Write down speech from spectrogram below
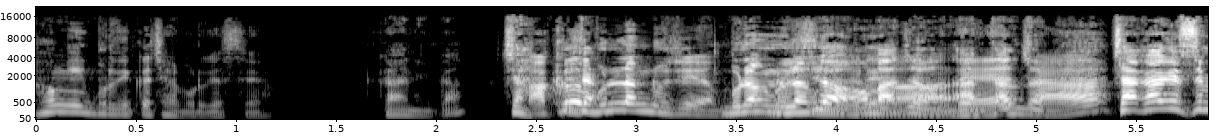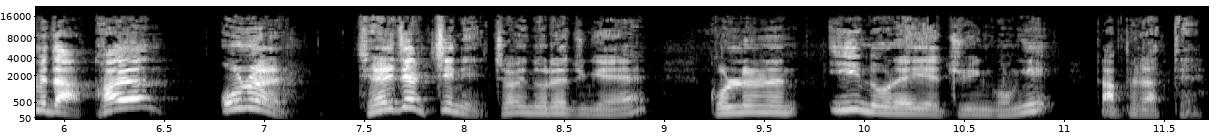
형이 부르니까 잘 모르겠어요. 그 아닌가? 자, 아, 그건 물랑루즈예요. 무랑루즈죠. 어, 맞아. 아, 네, 아, 자. 자, 가겠습니다. 과연 오늘 제작진이 저희 노래 중에 고르는 이 노래의 주인공이 카페라테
